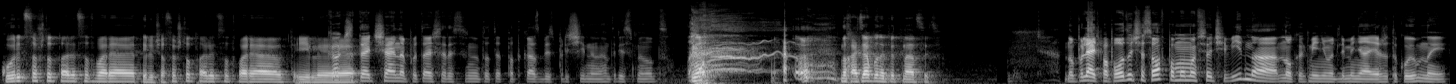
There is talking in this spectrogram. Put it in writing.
курица что-то олицетворяет, или часы что-то олицетворяют, или... Как же ты отчаянно пытаешься растянуть этот подкаст без причины на 30 минут? Ну, хотя бы на 15. Ну, блядь, по поводу часов, по-моему, все очевидно, ну, как минимум для меня, я же такой умный.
